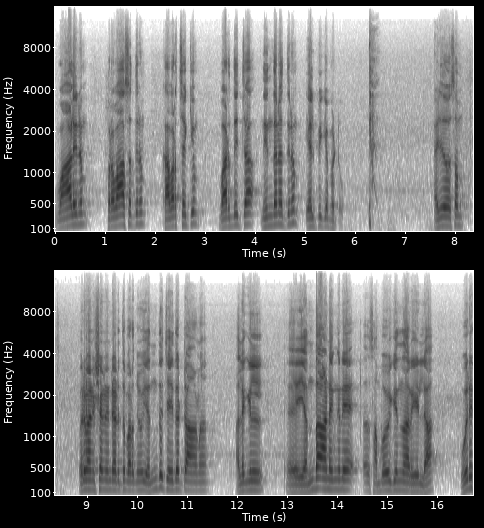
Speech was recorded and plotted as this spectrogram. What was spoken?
വാളിനും പ്രവാസത്തിനും കവർച്ചയ്ക്കും വർദ്ധിച്ച നിന്ദനത്തിനും ഏൽപ്പിക്കപ്പെട്ടു. കഴിഞ്ഞ ദിവസം ഒരു മനുഷ്യൻ എന്റെ അടുത്ത് പറഞ്ഞു എന്ത് ചെയ്തിട്ടാണ്? അല്ലെങ്കിൽ എന്താണ് ഇങ്ങനെ സംഭവിക്കുന്നതെന്ന് അറിയില്ല. ഒരു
